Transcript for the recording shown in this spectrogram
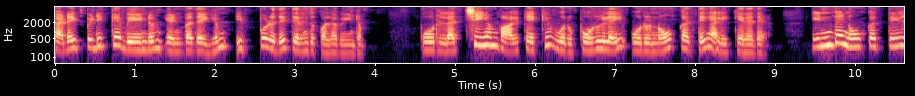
கடைபிடிக்க வேண்டும் என்பதையும் இப்பொழுது தெரிந்து கொள்ள வேண்டும். ஒரு லட்சியம் வாழ்க்கைக்கு ஒரு பொருளை ஒரு நோக்கத்தை அளிக்கிறது. இந்த நோக்கத்தில்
